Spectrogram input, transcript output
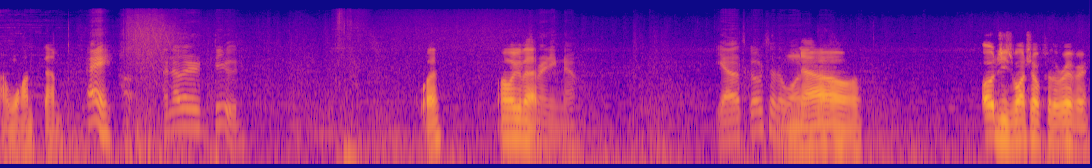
I want them. Hey, another dude. What? Oh, look at that. It's raining now. Yeah, let's go to the waterfall. No. Oh, geez, watch out for the river.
